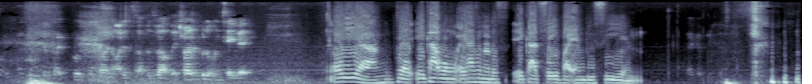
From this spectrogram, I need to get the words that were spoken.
like that's just like Brooklyn Nine-Nine and stuff as well. They're trying to put it on TV. oh yeah, but it got one. It has another. It got saved by NBC, and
